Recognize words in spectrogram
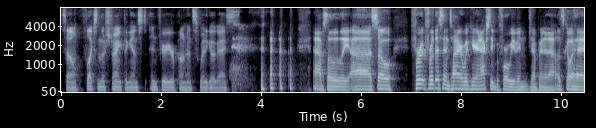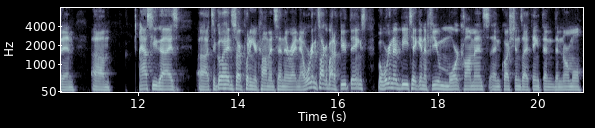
So flexing their strength against inferior opponents. Way to go, guys. Absolutely. Uh, so for for this entire week here, and actually before we even jump into that, let's go ahead and um, ask you guys uh, to go ahead and start putting your comments in there right now. We're going to talk about a few things, but we're going to be taking a few more comments and questions, I think, than than normal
